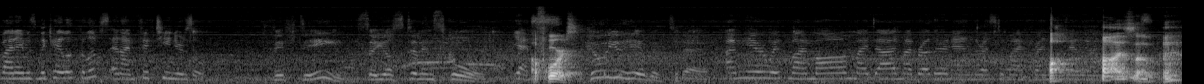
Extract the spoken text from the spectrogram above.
My name is Makayla Phillips and I'm 15 years old. 15. So you're still in school. Yes. Of course. Who are you here with today? I'm here with my mom, my dad, my brother, and the rest of my friends Oh, and family. awesome.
